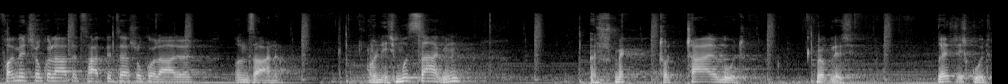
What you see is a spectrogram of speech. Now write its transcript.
Vollmilchschokolade, Zartbitterschokolade und Sahne. Und ich muss sagen es schmeckt total gut. Wirklich. Richtig gut.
